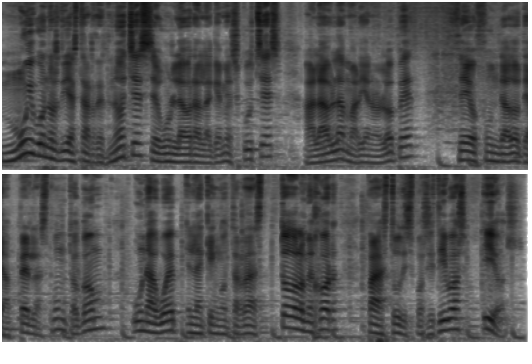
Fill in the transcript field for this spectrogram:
Muy buenos días, tardes, noches, según la hora en la que me escuches. Al habla Mariano López, CEO fundador de aperlas.com, una web en la que encontrarás todo lo mejor para tus dispositivos iOS.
